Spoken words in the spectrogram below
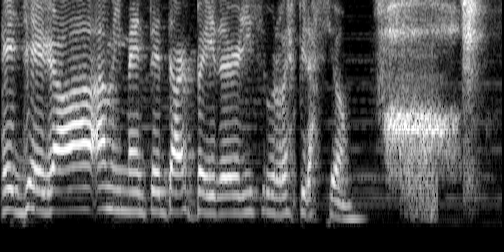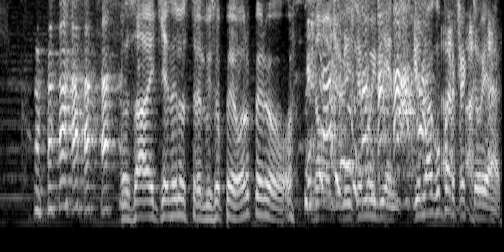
Eh, llega a mi mente Darth Vader y su respiración. No sabe quién de los tres lo hizo peor, pero... No, yo lo hice muy bien. Yo lo hago perfecto, vean.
